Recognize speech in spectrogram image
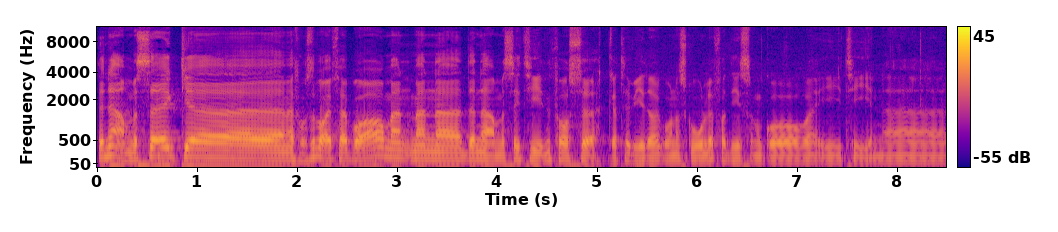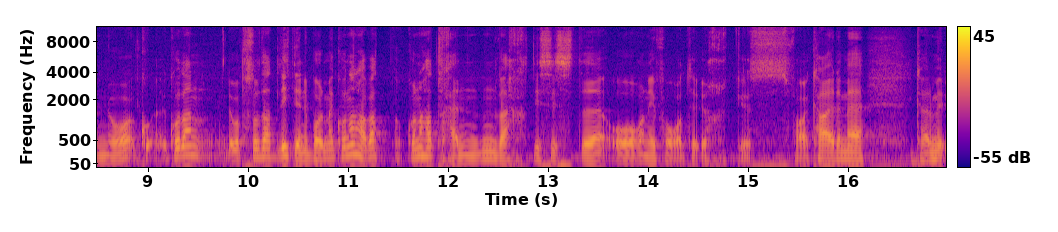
Det nærmer seg eh, Vi er fortsatt bare i februar, men, men eh, det nærmer seg tiden for å søke til videregående skole for de som går eh, i tiende nå. Hvordan, du har litt inne på det, men hvordan har, vært, hvordan har trenden vært de siste årene i forhold til yrkesfag? Hva er det vi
